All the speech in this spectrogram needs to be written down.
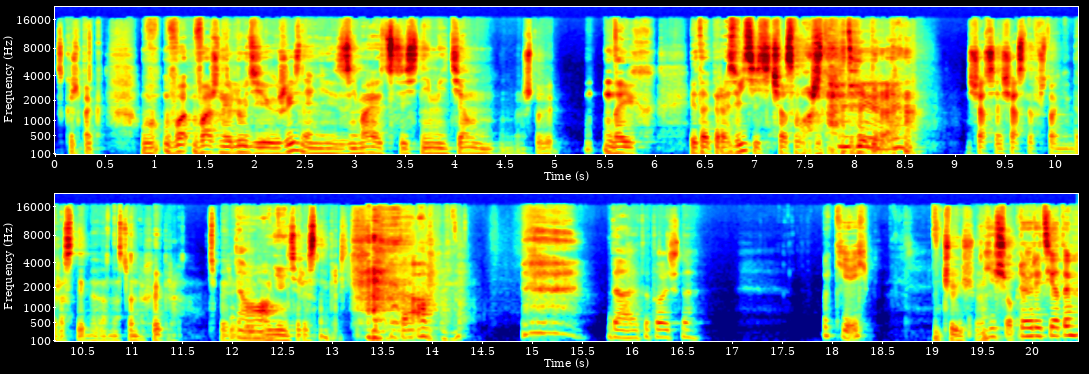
скажем так, важные люди их жизни, они занимаются с ними тем, что на их этапе развития сейчас важна эта игра. Сейчас я счастлив, что они доросли до настольных игр. Теперь да. мне интересно играть. Да. Да, это точно. Окей. Что еще? Еще приоритеты.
